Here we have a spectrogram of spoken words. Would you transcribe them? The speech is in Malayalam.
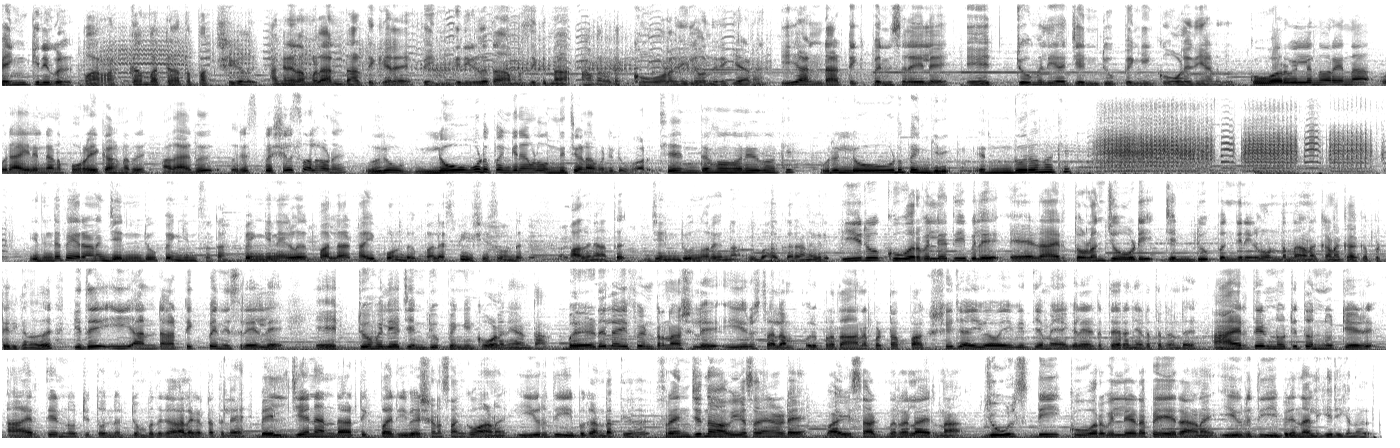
പെങ്കിനുകൾ പറക്കാൻ പറ്റാത്ത പക്ഷികൾ അങ്ങനെ നമ്മൾ അന്റാർട്ടിക്കയിലെ പെങ്കിനുകൾ താമസിക്കുന്ന അവരുടെ കോളനിയിൽ വന്നിരിക്കുകയാണ്. ഈ അന്റാർട്ടിക് പെനിൻസുലയിലെ ഏറ്റവും വലിയ ജന്തു പെങ്കിൻ കോളനിയാണിത്. കുവർവിൽ എന്ന് പറയുന്ന ഒരു ഐലൻഡാണ് പുറകെ കാണുന്നത്. അതായത് ഒരു സ്പെഷ്യൽ സ്ഥലമാണ്. ഒരു ലോഡ് പെങ്കിനെ നമ്മൾ ഒന്നിച്ച് കാണാൻ വേണ്ടിട്ട് പോവാണ്. എന്റെ മോനെ നോക്കി. ഒരു ലോഡ് പെങ്കിന്. എന്തോരം നോക്കി. ഇതിന്റെ പേരാണ് ജെൻഡു പെങ്കിൻസ് കേട്ടോ പെങ്കിനുകൾ പല ടൈപ്പും ഉണ്ട് പല സ്പീഷീസും ഉണ്ട്. അപ്പം അതിനകത്ത് ജെൻഡു എന്ന് പറയുന്ന വിഭാഗക്കാരാണ് ഇവർ ഈ ഒരു കൂവർവെല്ലെ ദ്വീപിൽ ഏഴായിരത്തോളം ജോഡി ജെൻഡു പെങ്കിനികൾ ഉണ്ടെന്നാണ് കണക്കാക്കപ്പെട്ടിരിക്കുന്നത്. ഇത് ഈ അന്റാർട്ടിക് പെനിസിലയിലെ ഏറ്റവും വലിയ ജെൻഡു പെങ്കിൻ കോളനിയാണ്. ബേർഡ് ലൈഫ് ഇന്റർനാഷണൽ ഈ ഒരു സ്ഥലം ഒരു പ്രധാനപ്പെട്ട പക്ഷി ജൈവ വൈവിധ്യ മേഖലയായിട്ട് തെരഞ്ഞെടുത്തിട്ടുണ്ട്. ആയിരത്തി എണ്ണൂറ്റി തൊണ്ണൂറ്റിയേഴ് ആയിരത്തി എണ്ണൂറ്റി തൊണ്ണൂറ്റി ഒമ്പത് കാലഘട്ടത്തിലെ ബെൽജിയൻ അന്റാർട്ടിക് പര്യവേഷണ സംഘമാണ് ഈ ഒരു ദ്വീപ് കണ്ടെത്തിയത്. ഫ്രഞ്ച് നാവികസേനയുടെ വൈസ് അഡ്മിറലായിരുന്ന ജൂൾസ് ഡി കൂവർവില്ലയുടെ പേരാണ് ഈ ഒരു ദ്വീപിന് നൽകിയിരിക്കുന്നത്.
